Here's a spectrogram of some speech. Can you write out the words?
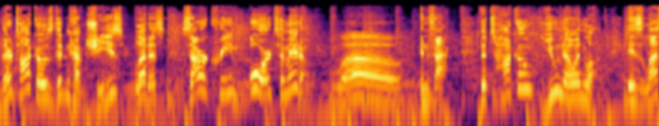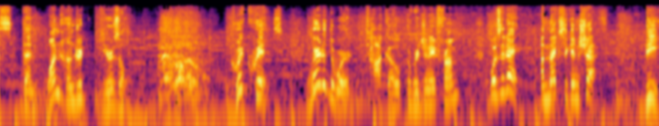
their tacos didn't have cheese, lettuce, sour cream, or tomato. Whoa. In fact, the taco you know and love is less than 100 years old. Quick quiz Where did the word taco originate from? Was it A, a Mexican chef, B,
